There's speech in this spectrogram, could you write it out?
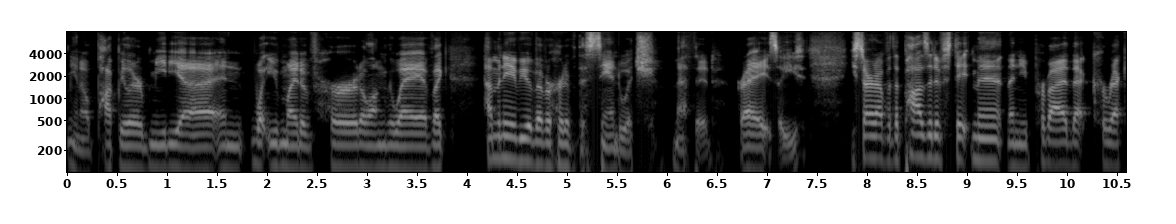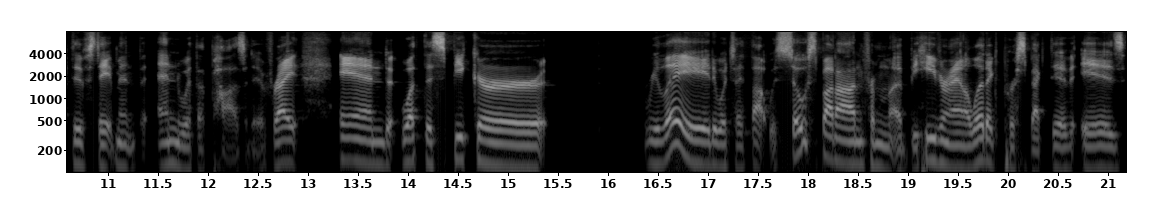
you know popular media and what you might have heard along the way of like how many of you have ever heard of the sandwich method right? So you you start off with a positive statement then you provide that corrective statement but end with a positive right? And what the speaker relayed which i thought was so spot on from a behavior analytic perspective is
